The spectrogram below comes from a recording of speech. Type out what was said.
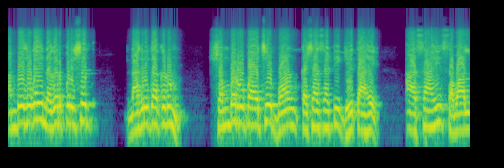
अंबेजोगाई नगर परिषद नागरिकाकडून शंभर रुपयाचे बॉन्ड कशासाठी घेत आहे असाही सवाल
